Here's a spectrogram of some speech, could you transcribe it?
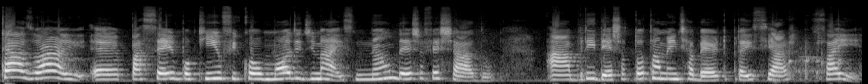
caso, ai, é, passei um pouquinho, ficou mole demais, não deixa fechado. Abre e deixa totalmente aberto para esse ar sair.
